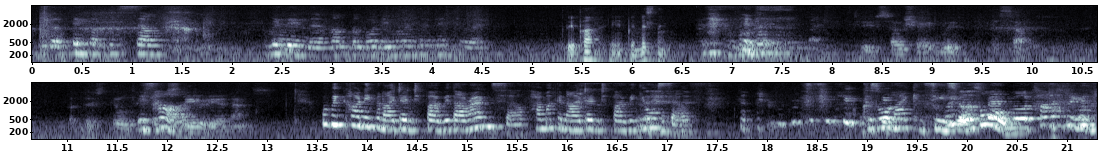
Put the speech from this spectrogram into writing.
You got to think of the self within them, not the body, mind, and intellect. Dipper, you've been listening. To associate with the self, but there's still It's this hard. exterior that's Well, we can't even identify with our own self. How am I going to identify with yourself? Because all I can see is your got to spend form. more time together.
